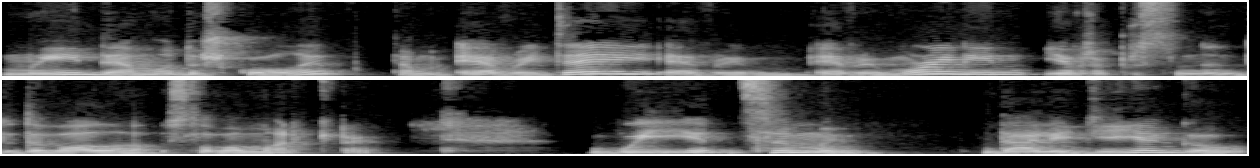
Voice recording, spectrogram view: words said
Ми йдемо до школи. Там every day, every every morning. Я вже просто не додавала слова маркери. We це ми. Далі дія go.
